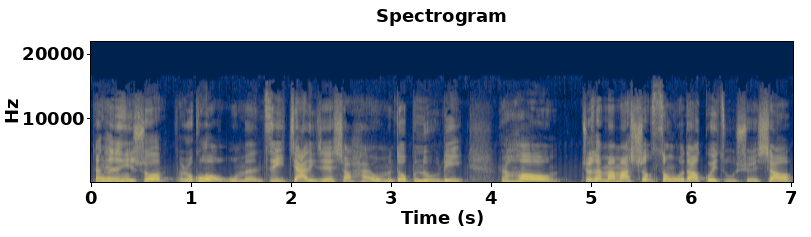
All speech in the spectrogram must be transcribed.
但可是你说，如果我们自己家里这些小孩，我们都不努力，然后。就算妈妈送送我到贵族学校，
